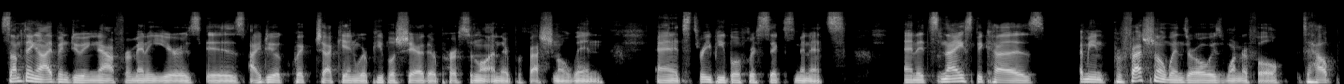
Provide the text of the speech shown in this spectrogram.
Something I've been doing now for many years is I do a quick check in where people share their personal and their professional win. And it's three people for six minutes. And it's nice because, I mean, professional wins are always wonderful to help.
